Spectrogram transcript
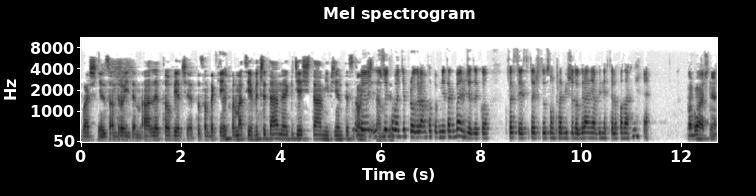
właśnie z Androidem, ale to wiecie, to są takie tak. informacje wyczytane gdzieś tam i wzięte skądś tam. Jeżeli to będzie program, to pewnie tak będzie, tylko kwestia jest tutaj, że tu są klawisze do grania, w innych telefonach nie. No właśnie,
